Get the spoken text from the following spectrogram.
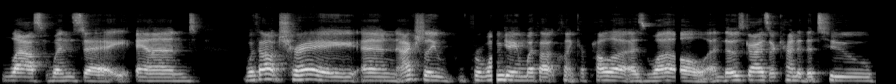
last Wednesday. And without Trae, and actually for one game without Clint Capela as well. And those guys are kind of the two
